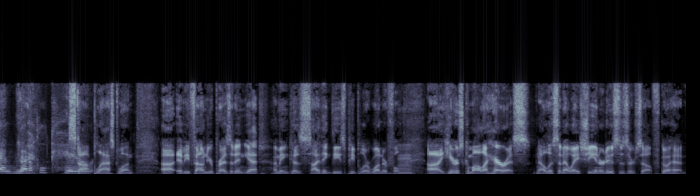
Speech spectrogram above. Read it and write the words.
And medical care. Stop. Last one. Uh, have you found your president yet? I mean, because I think these people are wonderful. Uh, here's Kamala Harris. Now listen how way she introduces herself. Go ahead.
